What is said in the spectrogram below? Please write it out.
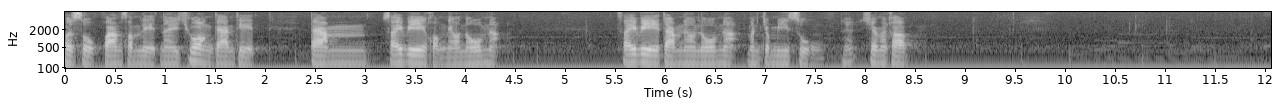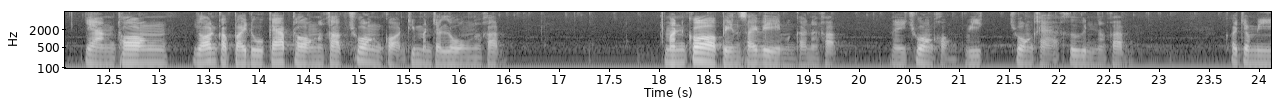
ประสบความสำเร็จในช่วงการเทรดตามไซเวย์ของแนวโน้มนะไซเวย์ตามแนวโน้มนะมันจะมีสูงนะใช่ไหมครับ อย่างทองย้อนกลับไปดูแกราฟทองนะครับ ช่วงก่อนที่มันจะลงนะครับ มันก็เป็นไซด์เวย์เหมือนกันนะครับ ในช่วงของวิกช่วงขาขึ้นนะครับ ก็จะมี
